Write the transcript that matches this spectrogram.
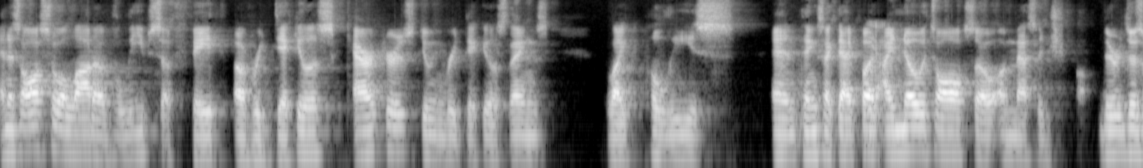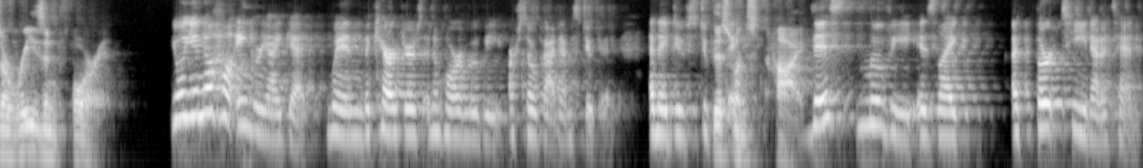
and there's also a lot of leaps of faith of ridiculous characters doing ridiculous things, like police and things like that. But Yeah. I know it's also a message. There, there's a reason for it. well, you know how angry I get when the characters in a horror movie are so goddamn stupid and they do stupid This things. one's high. This movie is like a 13 out of 10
